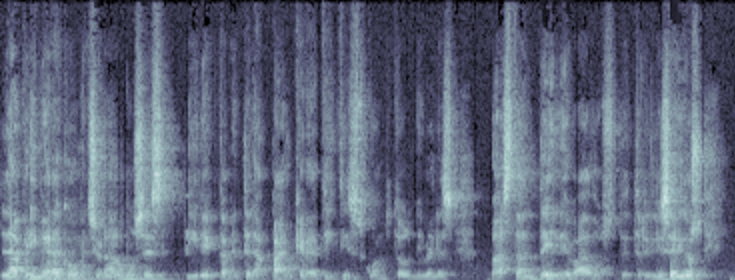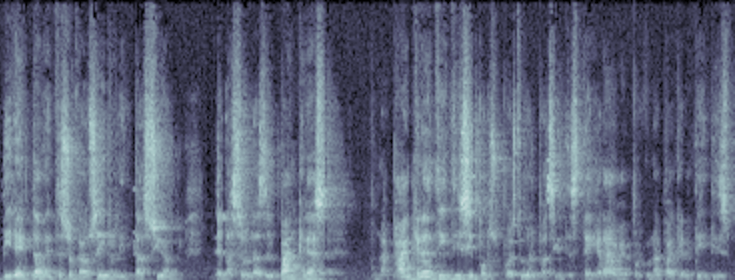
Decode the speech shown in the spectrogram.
La primera, como mencionábamos, es directamente la pancreatitis, cuando tenemos niveles bastante elevados de triglicéridos, directamente eso causa irritación de las células del páncreas, una pancreatitis y por supuesto que el paciente esté grave, porque una pancreatitis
